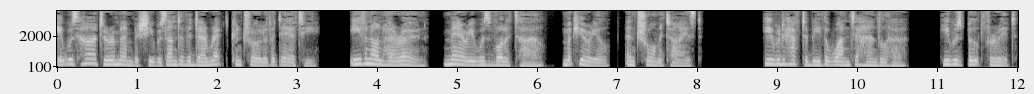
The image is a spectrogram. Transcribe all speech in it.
It was hard to remember she was under the direct control of a deity. Even on her own, Mary was volatile, mercurial, and traumatized. He would have to be the one to handle her. He was built for it.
